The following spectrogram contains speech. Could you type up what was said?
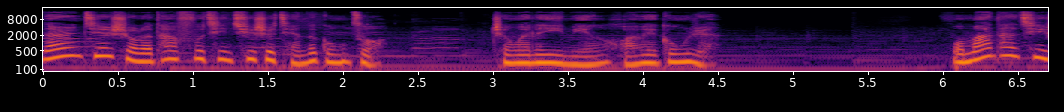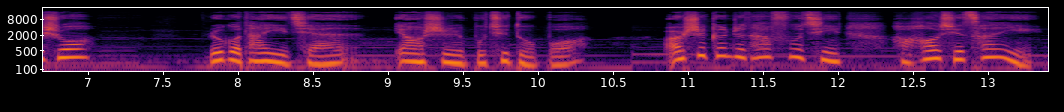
男人接手了他父亲去世前的工作，成为了一名环卫工人。我妈叹气说：“如果他以前要是不去赌博，而是跟着他父亲好好学餐饮。”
